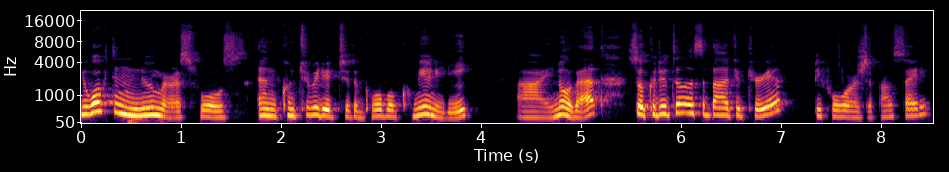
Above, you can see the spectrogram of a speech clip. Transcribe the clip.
you worked in numerous roles and contributed to the global community. I know that. So, could you tell us about your career before Japan Society?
